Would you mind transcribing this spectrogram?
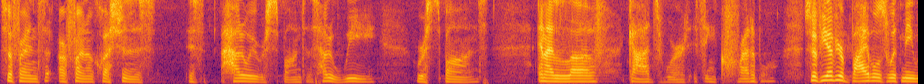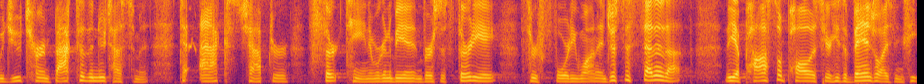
So, friends, our final question is, is how do we respond to this? How do we respond? And I love God's word. It's incredible. So if you have your Bibles with me, would you turn back to the New Testament to Acts chapter 13? And we're going to be in verses 38 through 41. And just to set it up, the Apostle Paul is here. He's evangelizing, he,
